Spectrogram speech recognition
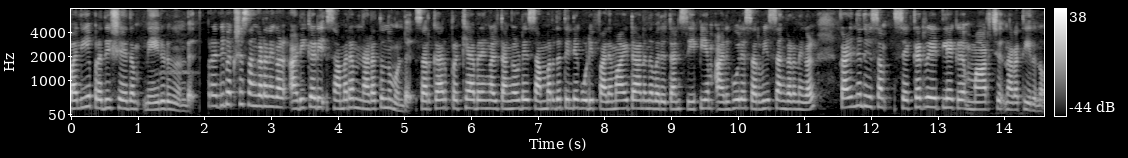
വലിയ പ്രതിഷേധം നേരിടുന്നുണ്ട്. പ്രതിപക്ഷ സംഘടനകൾ അടിക്കടി സമരം നടത്തുന്നുമുണ്ട്. സർക്കാർ പ്രഖ്യാപനങ്ങൾ തങ്ങളുടെ സമ്മർദ്ദത്തിന്റെ കൂടി ഫലമായിട്ടാണെന്ന് വരുത്താൻ സി പി എം അനുകൂല സർവീസ് സംഘടനകൾ കഴിഞ്ഞ ദിവസം സെക്രട്ടേറിയറ്റിലേക്ക് മാർച്ച് നടത്തിയിരുന്നു.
